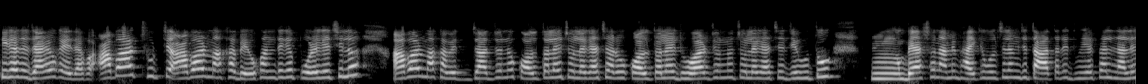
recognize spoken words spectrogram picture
ঠিক আছে, যাই হোক, এই দেখো, আবার ছুটছে, আবার মাখাবে, ওখান থেকে পড়ে গেছিল, আবার মাখাবে, যার জন্য কলতলায় চলে গেছে আর ও কলতলায় ধোয়ার জন্য চলে গেছে। যেহেতু বেসন আমি ভাইকে বলছিলাম যে তাড়াতাড়ি ধুয়ে ফেল, নালে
